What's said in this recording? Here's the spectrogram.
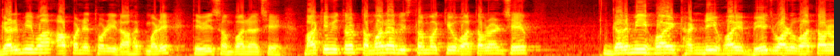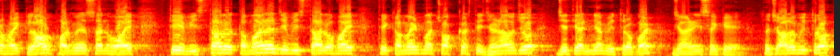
ગરમીમાં આપણને થોડી રાહત મળે તેવી સંભાવના છે. બાકી મિત્રો, તમારા વિસ્તારમાં કેવું વાતાવરણ છે? ગરમી હોય, ઠંડી હોય, ભેજવાળું વાતાવરણ હોય ક્લાઉડ ફોર્મેશન હોય, તે વિસ્તારો, તમારા જે વિસ્તારો હોય, તે કમેન્ટમાં ચોક્કસથી જણાવજો, જેથી અન્ય મિત્રો પણ જાણી શકે. તો ચાલો મિત્રો,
